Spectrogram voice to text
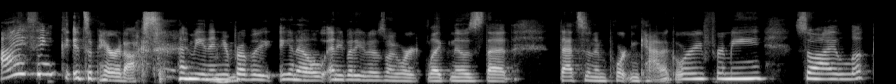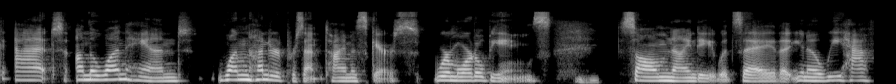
i think it's a paradox i mean and you're Mhm. probably you know anybody who knows my work like knows that that's an important category for me so i look at on the one hand 100% time is scarce we're mortal beings Mhm. Psalm 90 would say that, you know, we have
